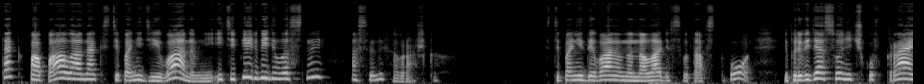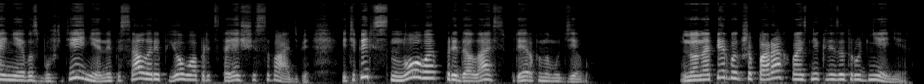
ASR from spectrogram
Так попала она к Степаниде Ивановне и теперь видела сны о свиных овражках. Степанида Ивановна, наладив сватовство и приведя Сонечку в крайнее возбуждение, написала Репьеву о предстоящей свадьбе и теперь снова предалась прерванному делу. Но на первых же порах возникли затруднения.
